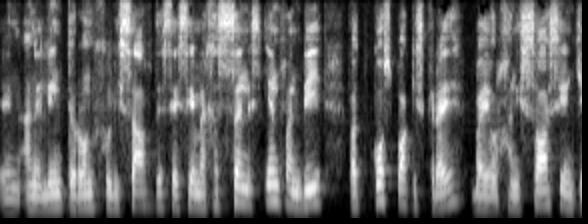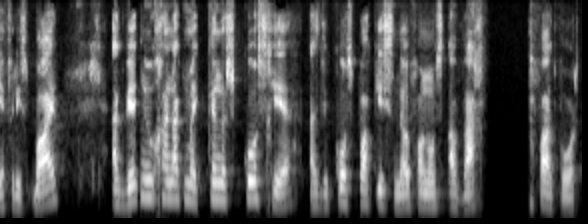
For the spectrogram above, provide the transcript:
en Annelien Teron voel dieselfde. Sy sê my gesin is een van die wat kospakkies kry by 'n organisasie in Jeffreys Bay. Ek weet nie hoe gaan ek my kinders kos gee as die kospakkies nou van ons af weg gevat word.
